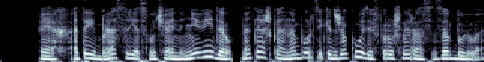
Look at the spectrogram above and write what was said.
Эх, а ты браслет случайно не видел? Наташка на бортике джакузи в прошлый раз забыла.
